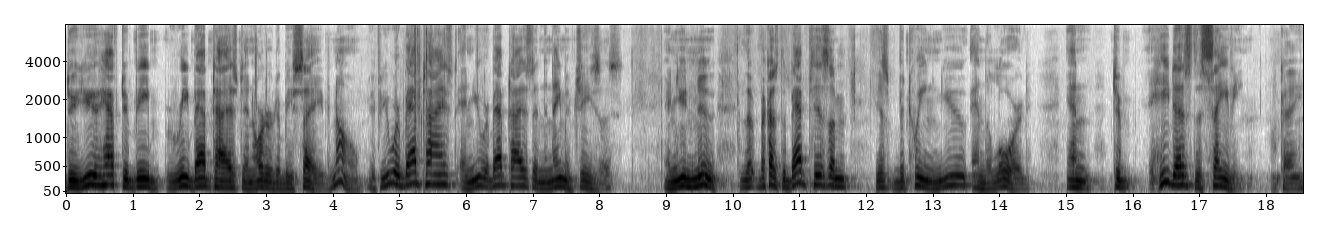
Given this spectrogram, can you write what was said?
Do you have to be rebaptized in order to be saved? No. If you were baptized and you were baptized in the name of Jesus, and you knew, the, because the baptism is between you and the Lord, and to he does the saving, okay?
